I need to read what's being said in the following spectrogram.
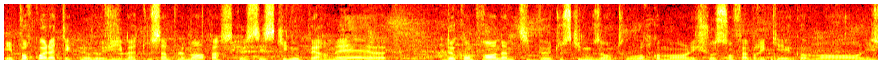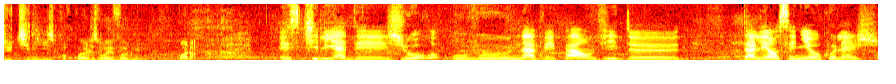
Et pourquoi la technologie? Bah, Tout simplement parce que c'est ce qui nous permet de comprendre un petit peu tout ce qui nous entoure, comment les choses sont fabriquées, comment on les utilise, pourquoi elles ont évolué. Voilà. Est-ce qu'il y a des jours où vous n'avez pas envie de d'aller enseigner au collège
